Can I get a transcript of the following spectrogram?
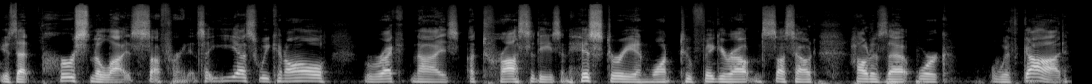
is that personalized suffering. It's like, yes, we can all recognize atrocities in history and want to figure out and suss out how does that work with God.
